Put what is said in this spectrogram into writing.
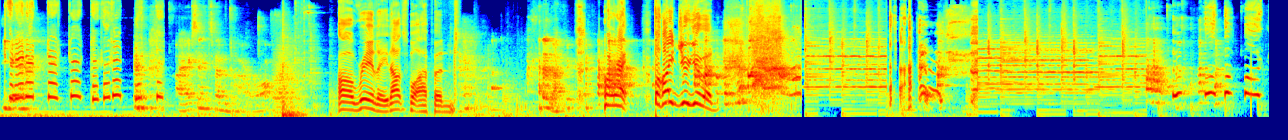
Yeah. I accidentally turned the power off. Oh, really? That's what happened. Hello. Alright. Behind you, Ewan! what the fuck?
